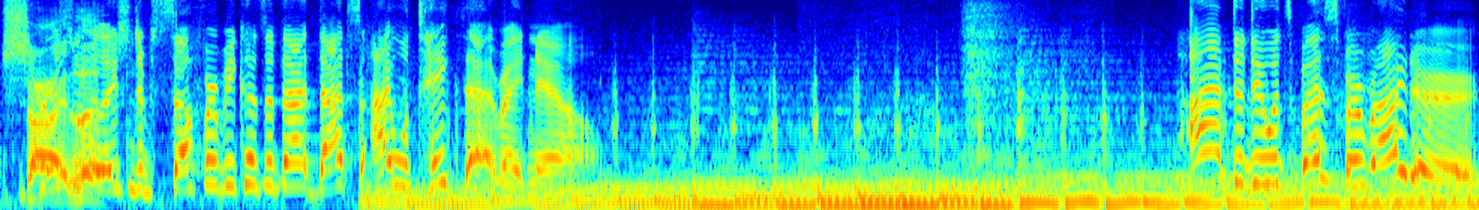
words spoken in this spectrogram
Personal look. relationships suffer because of that, that's I will take that right now. I have to do what's best for Ryder.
